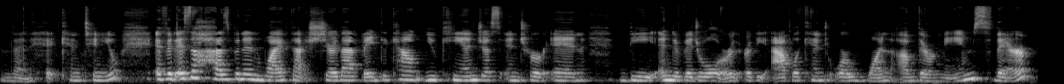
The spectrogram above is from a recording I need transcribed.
And then hit continue. If it is a husband and wife that share that bank account, you can just enter in the individual or, or the applicant or one of their names there.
